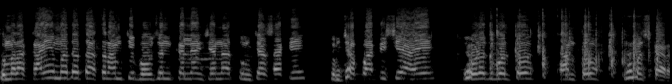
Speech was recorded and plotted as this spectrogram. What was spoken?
तुम्हाला काही मदत असणार आमची बहुजन कल्याण सेना तुमच्यासाठी तुमच्या पाठीशी आहे. एवढंच बोलतो थांबतो. नमस्कार.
